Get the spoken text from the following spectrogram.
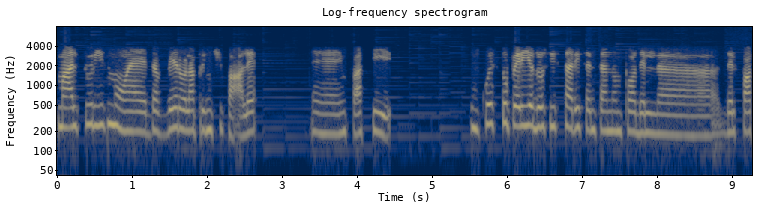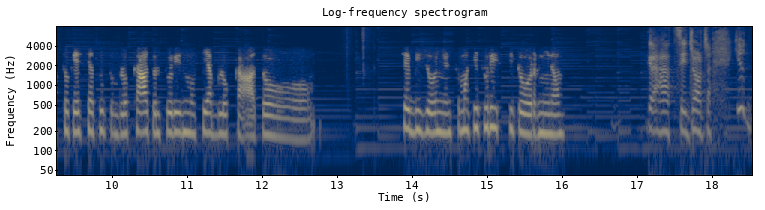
ma il turismo è davvero la principale. Eh, infatti in questo periodo si sta risentendo un po' del, del, fatto che sia tutto bloccato, il turismo sia bloccato, c'è bisogno insomma che i turisti tornino. Grazie Giorgia. Io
